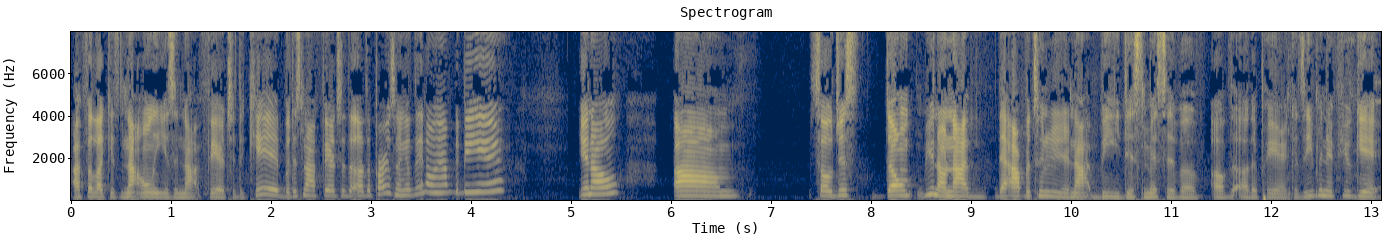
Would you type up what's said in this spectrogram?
i feel like it's not only is it not fair to the kid but it's not fair to the other person because they don't have to be here you know? Um so just don't you know not that opportunity to not be dismissive of of the other parent. Because even if you get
